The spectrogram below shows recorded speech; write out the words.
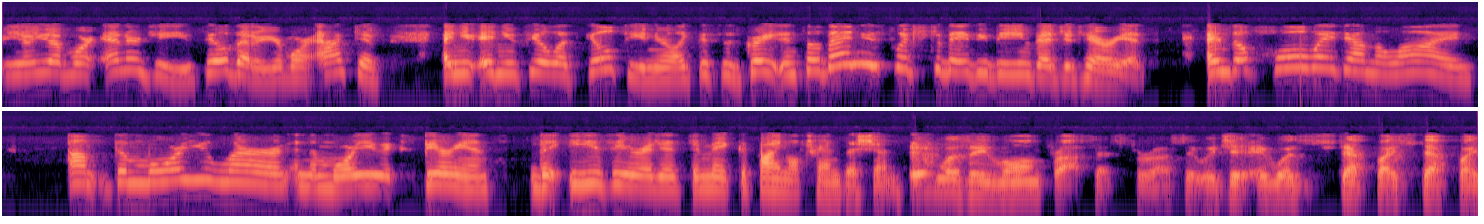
you know you have more energy you feel better you're more active and you and you feel less guilty and you're like this is great and so then you switch to maybe being vegetarian and the whole way down the line um, the more you learn and the more you experience the easier it is to make the final transition It was a long process for us. It was it was step by step by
